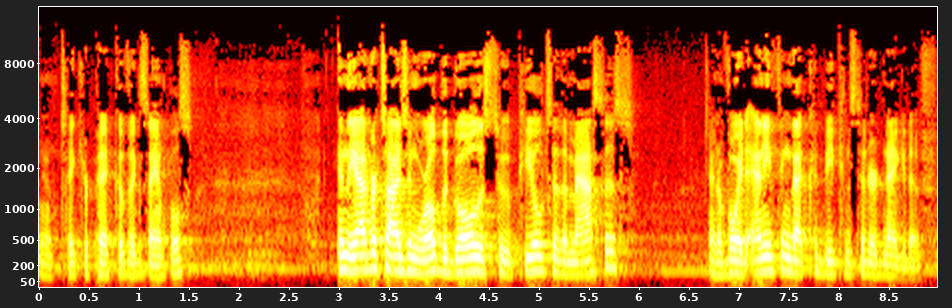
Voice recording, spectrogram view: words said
You know, take your pick of examples. In the advertising world, the goal is to appeal to the masses and avoid anything that could be considered negative.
